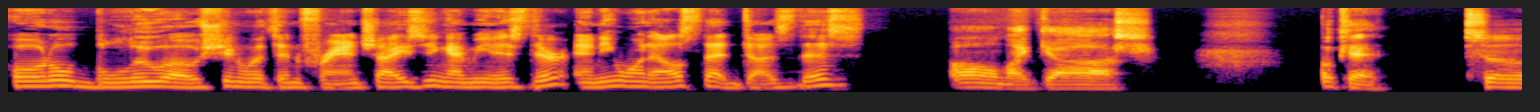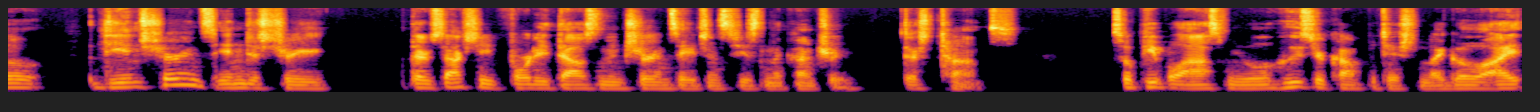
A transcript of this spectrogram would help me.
total blue ocean within franchising? I mean, is there anyone else that does this? Oh my gosh. Okay. So the insurance industry, there's actually 40,000 insurance agencies in the country. There's tons. So people ask me, well, who's your competition? I go, I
